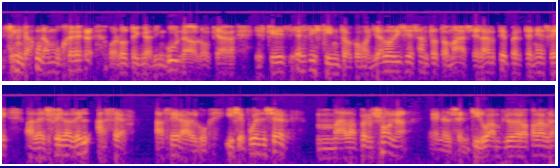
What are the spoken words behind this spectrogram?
tenga una mujer o no tenga ninguna o lo que haga. Es que es, es distinto, como ya lo dice Santo Tomás, el arte pertenece a la esfera del hacer, hacer algo. Y se puede ser mala persona, en el sentido amplio de la palabra.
